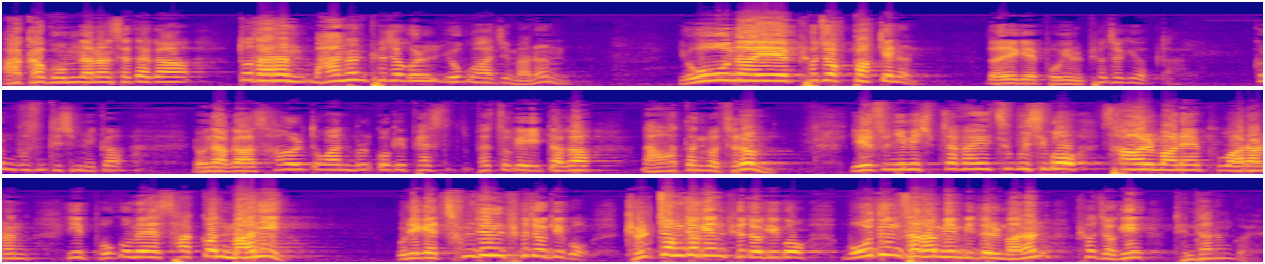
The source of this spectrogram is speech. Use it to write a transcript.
악하고 음란한 세대가 또 다른 많은 표적을 요구하지만은 요나의 표적 밖에는 너에게 보일 표적이 없다. 그건 무슨 뜻입니까? 요나가 사흘 동안 물고기 뱃속에 있다가 나왔던 것처럼 예수님이 십자가에 죽으시고 사흘 만에 부활하는 이 복음의 사건만이 우리에게 참된 표적이고 결정적인 표적이고 모든 사람이 믿을 만한 표적이 된다는 거예요.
